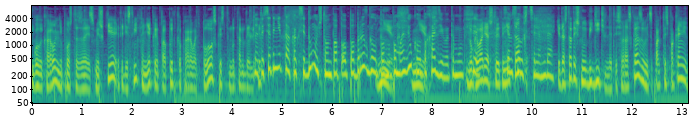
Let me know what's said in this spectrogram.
голый король, не просто заяц в мешке, это действительно некая попытка прорвать плоскость, там, и так далее. Да, это... то есть это не так, как все думают, что он побрызгал, нет, помазюкал и походил. Это мы Но говорят, что это не так. Да. И достаточно убедительно это все рассказывается. То есть, пока крайней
